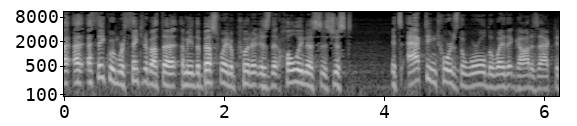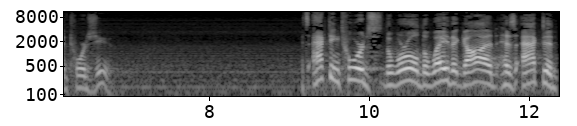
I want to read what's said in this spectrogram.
I, I think when we're thinking about that, I mean, the best way to put it is that holiness is just, it's acting towards the world the way that God has acted towards you. It's acting towards the world the way that God has acted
